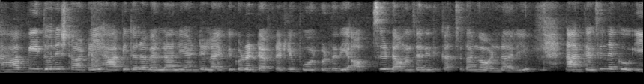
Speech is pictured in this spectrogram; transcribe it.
హ్యాపీతోనే స్టార్ట్ అయ్యి హ్యాపీతోనే వెళ్ళాలి అంటే లైఫ్కి కూడా డెఫినెట్లీ బోర్ కొడుతుంది. అప్స్ డౌన్స్ అనేది ఖచ్చితంగా ఉండాలి. నాకు తెలిసి నాకు ఈ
